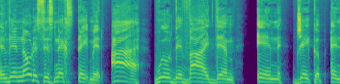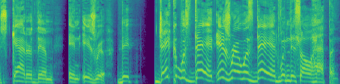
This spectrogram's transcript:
And then notice this next statement I will divide them in Jacob and scatter them in Israel. Did, Jacob was dead, Israel was dead when this all happened.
